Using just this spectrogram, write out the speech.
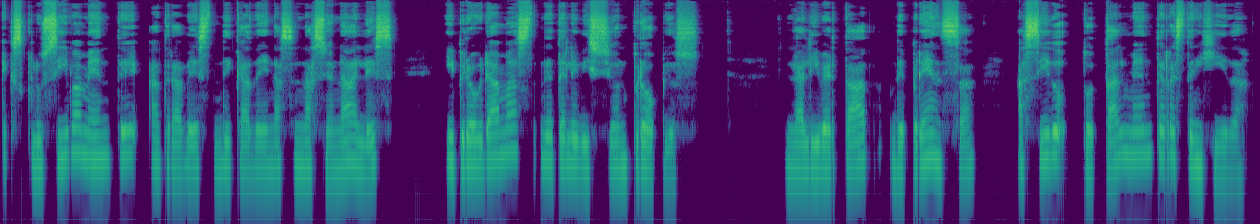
exclusivamente a través de cadenas nacionales y programas de televisión propios. La libertad de prensa ha sido totalmente restringida.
